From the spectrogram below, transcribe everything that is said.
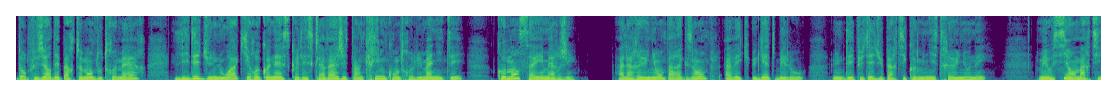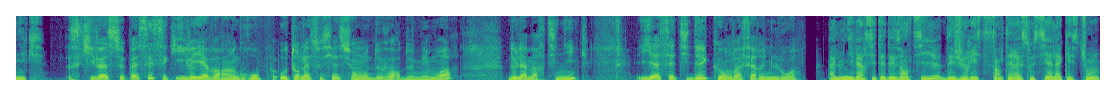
Dans plusieurs départements d'outre-mer, l'idée d'une loi qui reconnaisse que l'esclavage est un crime contre l'humanité commence à émerger. À La Réunion, par exemple, avec Huguette Bello, une députée du Parti communiste réunionnais, mais aussi en Martinique. Ce qui va se passer, c'est qu'il va y avoir un groupe autour de l'association Devoir de mémoire de la Martinique il y a cette idée qu'on va faire une loi. À l'Université des Antilles, des juristes s'intéressent aussi à la question,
